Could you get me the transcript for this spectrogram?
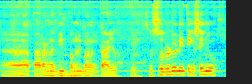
Ah, parang nagdibang lima lang tayo. Okay. Susunod ulit, tingin sa inyo.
